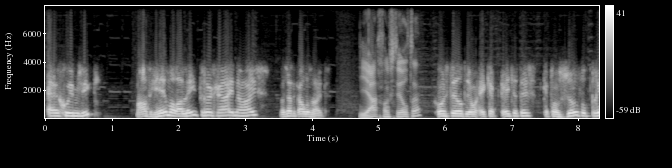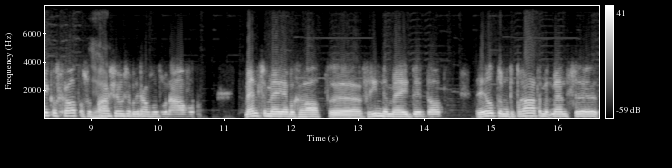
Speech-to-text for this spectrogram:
Erg goede muziek. Maar als ik helemaal alleen terugrijd naar huis, dan zet ik alles uit. ja, gewoon stilte. Gewoon stilte, jongen. Ik heb, weet je wat het is? Ik heb dan zoveel prikkels gehad als we een Ja. paar shows hebben gedaan, op een avond. Mensen mee hebben gehad, eh, vrienden mee, dit, dat. Hele tijd moeten praten met mensen,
